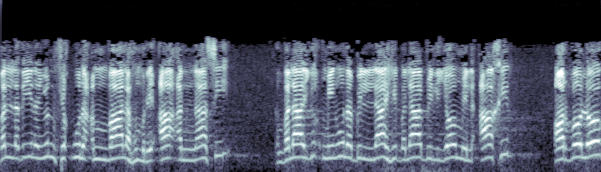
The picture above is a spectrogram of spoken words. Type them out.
والذین ينفقون اموالهم رئاء الناس ولا يؤمنون بالله ولا بالیوم الاخر اور وہ لوگ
